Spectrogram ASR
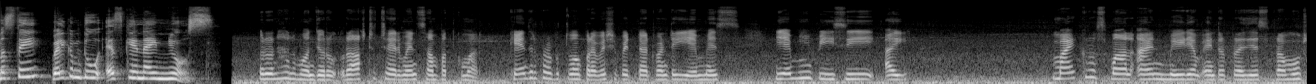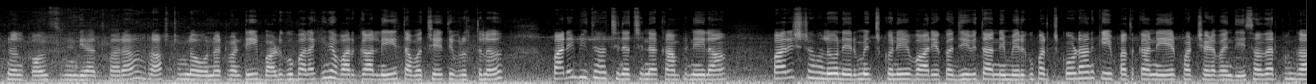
నమస్తే welcome to SK nine news. రుణాల మంజూరు రాష్ట్ర చైర్మన్ సంపత్ కుమార్. కేంద్ర ప్రభుత్వం ప్రవేశపెట్టినటువంటి MS MEPCI micro small and medium enterprises promotional council India ద్వారా రాష్ట్రంలో ఉన్నటువంటి బడుగు బలహీన వర్గాల్ని తమ చేతి వృత్తులు పని మీద చిన్న చిన్న కంపెనీల పరిశ్రమలు నిర్మించుకుని వారి యొక్క జీవితాన్ని మెరుగుపరచుకోవడానికి ఈ పథకాన్ని ఏర్పాటు చేయడమైంది. ఈ సందర్భంగా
